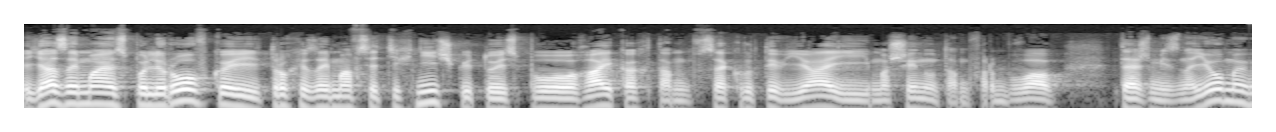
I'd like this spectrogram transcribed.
Я займаюся поліровкою, трохи займався технічкою, тобто по гайках там все крутив я і машину там фарбував теж мій знайомий,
